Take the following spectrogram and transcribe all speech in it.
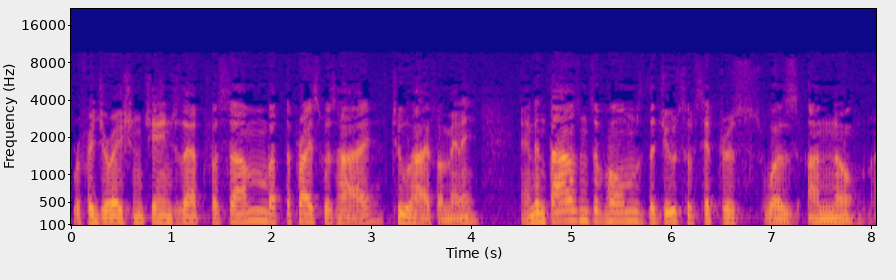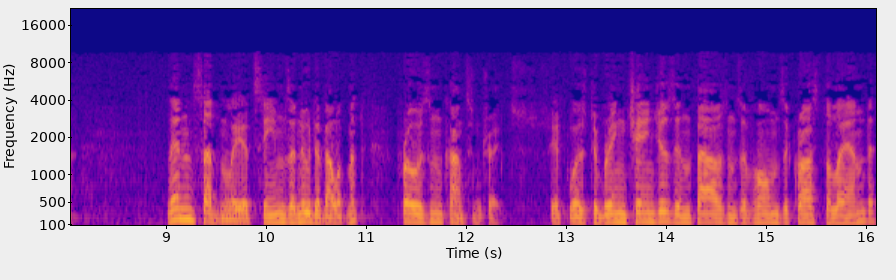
Refrigeration changed that for some, but the price was high, too high for many, and in thousands of homes the juice of citrus was unknown. Then suddenly, it seems, a new development, frozen concentrates. It was to bring changes in thousands of homes across the land,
